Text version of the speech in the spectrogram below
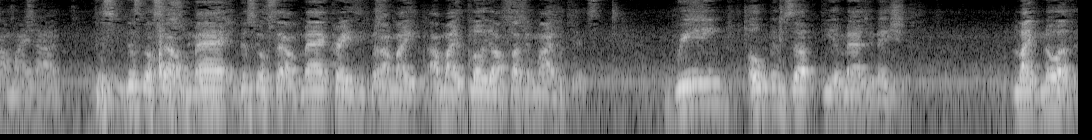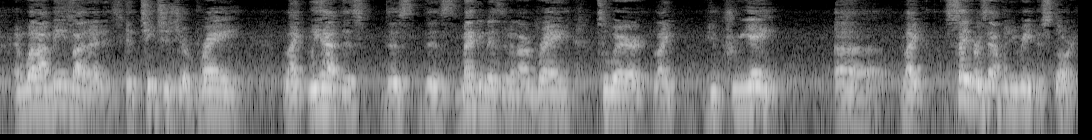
I might not. this this gonna sound mad. This gonna sound mad crazy, but I might I might blow y'all fucking mind with this. Reading opens up the imagination like no other. And what I mean by that is it teaches your brain like we have this this this mechanism in our brain to where like you create uh like say for example you read the story.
